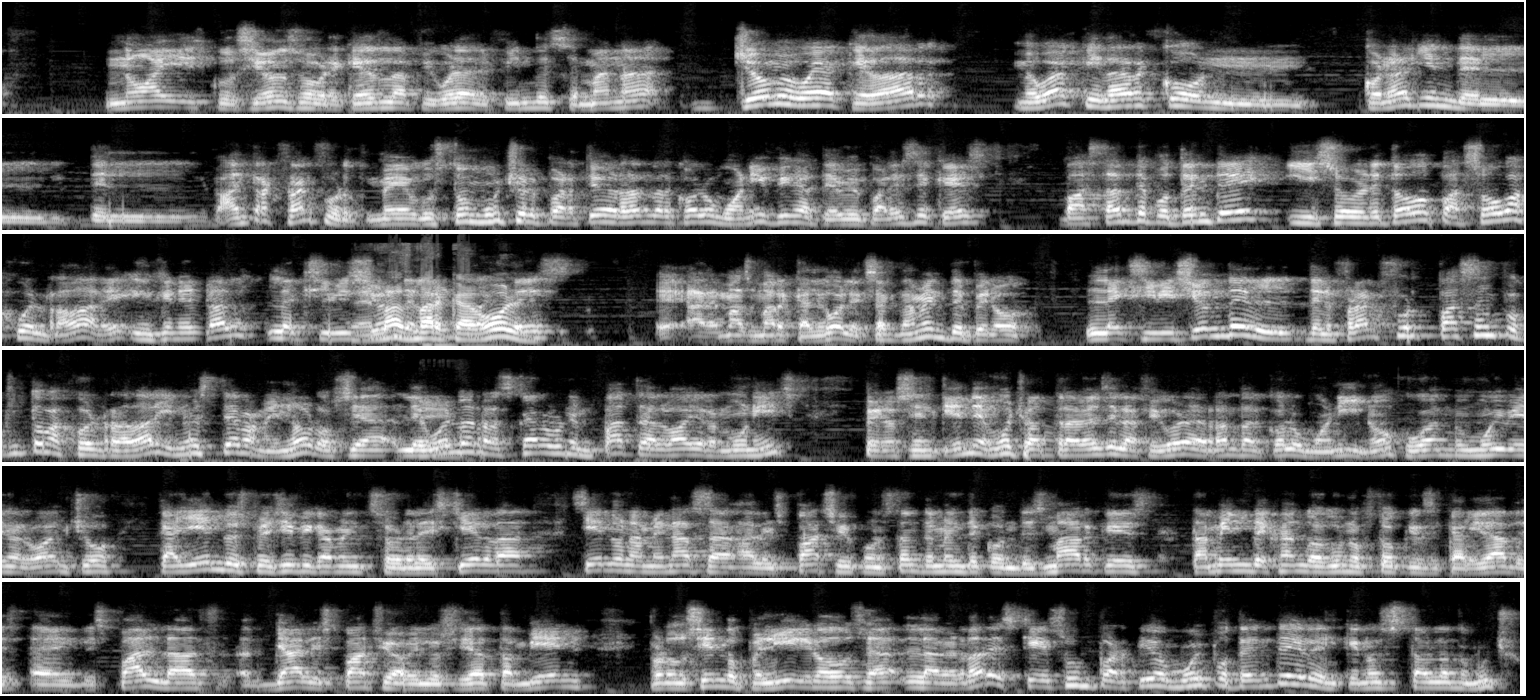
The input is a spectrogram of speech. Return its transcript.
no hay discusión sobre qué es la figura del fin de semana, yo me voy a quedar me voy a quedar con, con alguien del, del Eintracht Frankfurt. Me gustó mucho el partido de Randall Colomwani, fíjate, me parece que es bastante potente y sobre todo pasó bajo el radar. ¿eh? En general, la exhibición Además marca gol. es- eh, además marca el gol, exactamente, pero la exhibición del, del Frankfurt pasa un poquito bajo el radar y no es tema menor. O sea, le Sí. vuelve a rascar un empate al Bayern Múnich, pero se entiende mucho a través de la figura de Randall Colomwani, ¿no? Jugando muy bien al ancho, cayendo específicamente sobre la izquierda, siendo una amenaza al espacio y constantemente con desmarques, también dejando algunos toques de calidad de, eh, de espaldas, ya al espacio a velocidad también, produciendo peligro. O sea, la verdad es que es un partido muy potente del que no se está hablando mucho.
